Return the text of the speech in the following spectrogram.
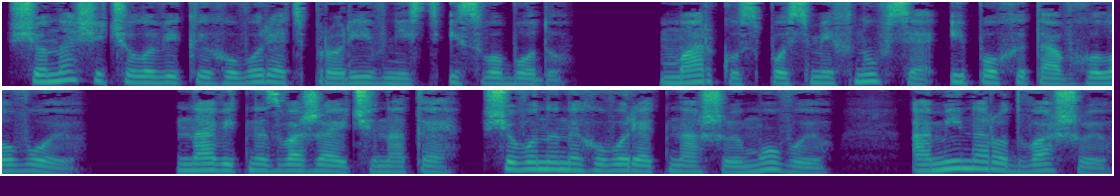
що наші чоловіки говорять про рівність і свободу. Маркус посміхнувся і похитав головою. Навіть незважаючи на те, що вони не говорять нашою мовою, а мій народ вашою,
